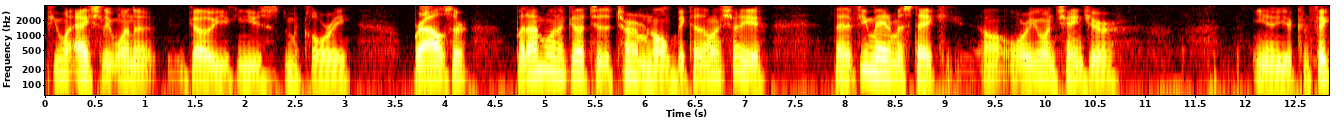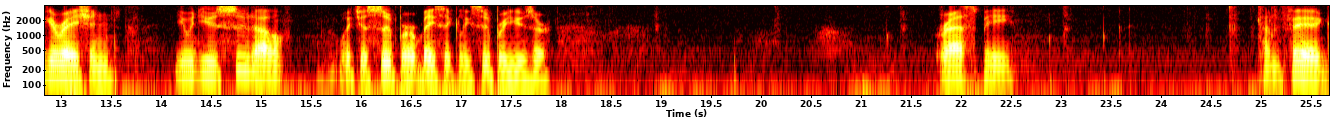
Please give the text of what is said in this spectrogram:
If you actually want to go you can use the Midori browser but I'm going to go to the terminal because I want to show you that if you made a mistake uh, or you want to change your you know your configuration you would use sudo which is super basically super user. Raspi config.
